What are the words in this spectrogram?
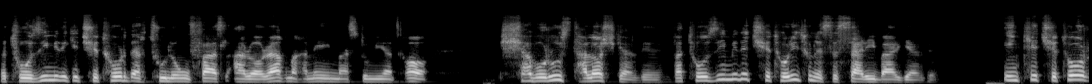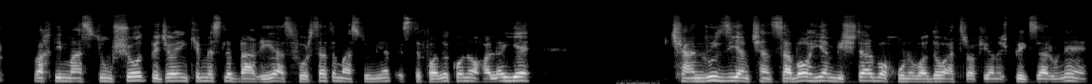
و توضیح میده که چطور در طول اون فصل علا رقم همه این مصدومیت ها شب و روز تلاش کرده و توضیح میده چطوری تونسته سریع برگرده. اینکه چطور وقتی مصدوم شد به جای اینکه مثل بقیه از فرصت مصدومیت استفاده کنه حالا یه چند روزی هم چند سباهی هم بیشتر با خانواده و اطرافیانش بگذرونه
